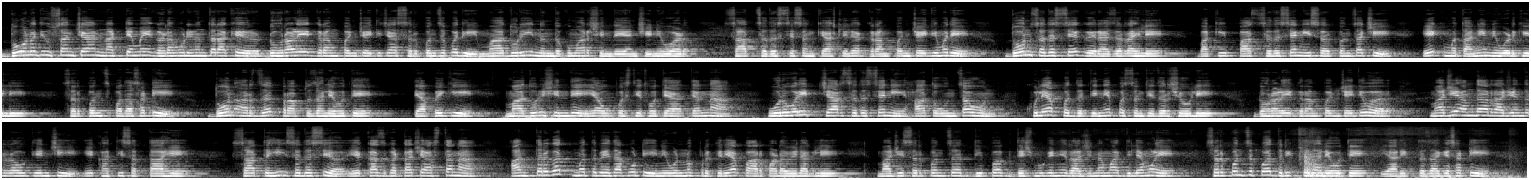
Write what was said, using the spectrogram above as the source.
दोन दिवसांच्या नाट्यमय घडामोडीनंतर अखेर डोहराळे ग्रामपंचायतीच्या सरपंचपदी माधुरी नंदकुमार शिंदे यांची निवड. सात सदस्य संख्या असलेल्या ग्रामपंचायतीमध्ये दोन सदस्य गैरहजर राहिले. बाकी पाच सदस्यांनी सरपंचाची एकमताने निवड केली. सरपंच पदासाठी दोन अर्ज प्राप्त झाले होते. त्यापैकी माधुरी शिंदे या उपस्थित होत्या. त्यांना उर्वरित चार सदस्यांनी हात उंचावून खुल्या पद्धतीने पसंती दर्शवली. ढोराळे ग्रामपंचायतीवर माजी आमदार राजेंद्र राऊत यांची एक हाती सत्ता आहे. सातही सदस्य एकाच गटाचे असताना अंतर्गत मतभेदापोटी निवडणूक प्रक्रिया पार पाडावी लागली. माजी सरपंच दीपक देशमुख यांनी राजीनामा दिल्यामुळे सरपंचपद रिक्त झाले होते. या रिक्त जागेसाठी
